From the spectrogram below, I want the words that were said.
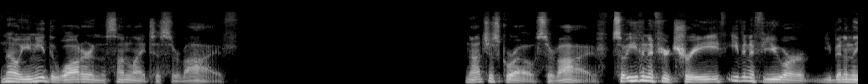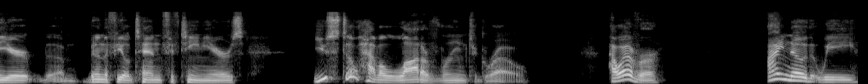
No, you need the water and the sunlight to survive. Not just grow, survive. So even if your tree, even if you are you've been in the year um, been in the field 10, 15 years, you still have a lot of room to grow. However, I know that we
